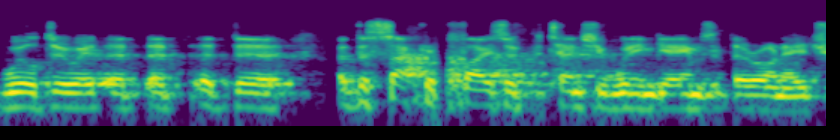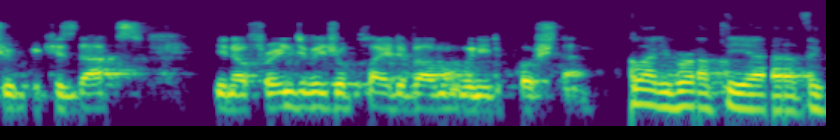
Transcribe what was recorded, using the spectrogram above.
will do it at, at, at, the at the sacrifice of potentially winning games at their own age group because that's you know for individual player development we need to push them. Glad you brought up the, uh, the,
